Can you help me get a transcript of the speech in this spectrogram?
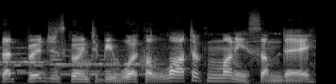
that bridge is going to be worth a lot of money someday.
